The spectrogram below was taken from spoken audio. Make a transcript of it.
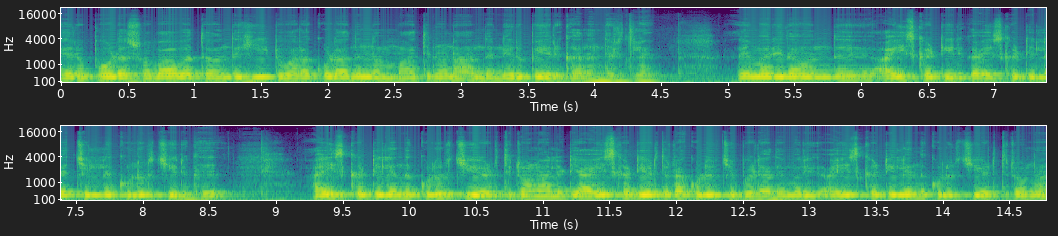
நெருப்போட சுபாவத்தை வந்து ஹீட் வரக்கூடாதுன்னு நம்ம மாற்றினோன்னா அந்த நெருப்பே இருக்காது அந்த இடத்துல. அதே மாதிரி தான் வந்து ஐஸ் கட்டி இருக்குது ஐஸ் கட்டியில் சில்லு குளிர்ச்சி இருக்குது ஐஸ் கட்டிலேருந்து குளிர்ச்சி எடுத்துட்டோம்னா இல்லாட்டி ஐஸ் கட்டி எடுத்துட்டா குளிர்ச்சி போயிடும். அதே மாதிரி ஐஸ் கட்டிலேருந்து குளிர்ச்சி எடுத்துட்டோன்னா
